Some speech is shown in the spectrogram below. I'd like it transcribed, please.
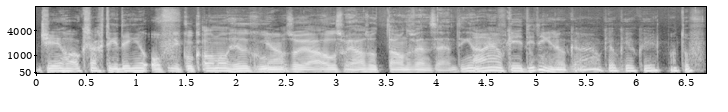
Jayhawks-achtige dingen? Of... vind ik ook allemaal heel goed. Ja. Maar zo, ja, alles wat ja, zo Towns Van Zandt dingen. Ah ja, oké, die dingen ook. Ah, oké, oké, oké. Maar tof.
